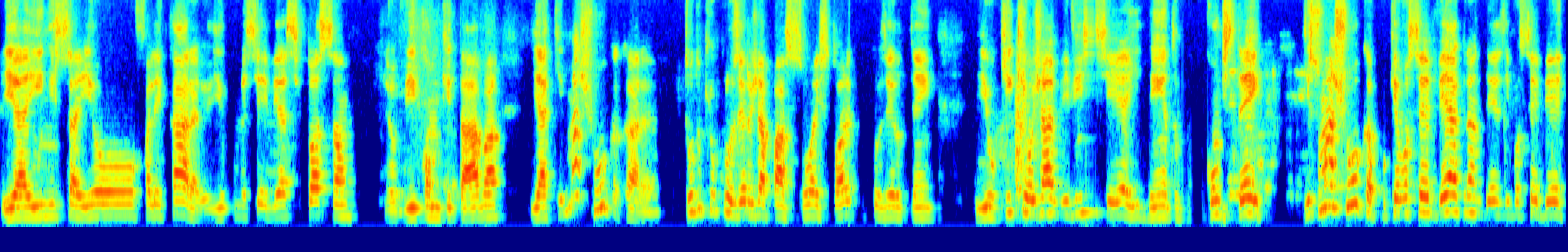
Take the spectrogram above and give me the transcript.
E aí, nisso aí, eu falei, cara, e eu comecei a ver a situação. Eu vi como que tava, e aqui machuca, cara. Tudo que o Cruzeiro já passou, a história que o Cruzeiro tem, e o que, que eu já vivenciei aí dentro, conquistei, isso machuca, porque você vê a grandeza e você vê.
